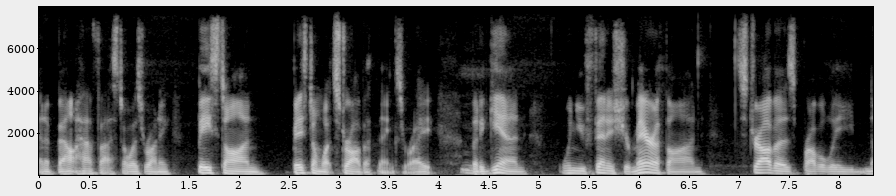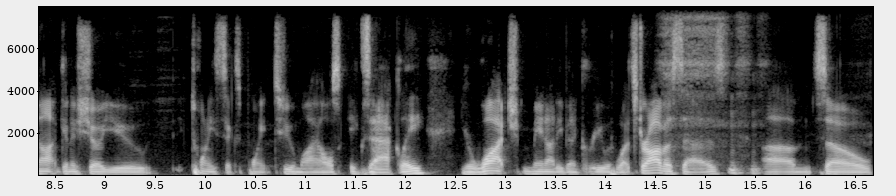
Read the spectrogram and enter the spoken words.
and about how fast I was running based on based on what Strava thinks, right? Mm-hmm. But again, when you finish your marathon, Strava is probably not going to show you 26.2 miles exactly. Your watch may not even agree with what Strava says. um, so,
